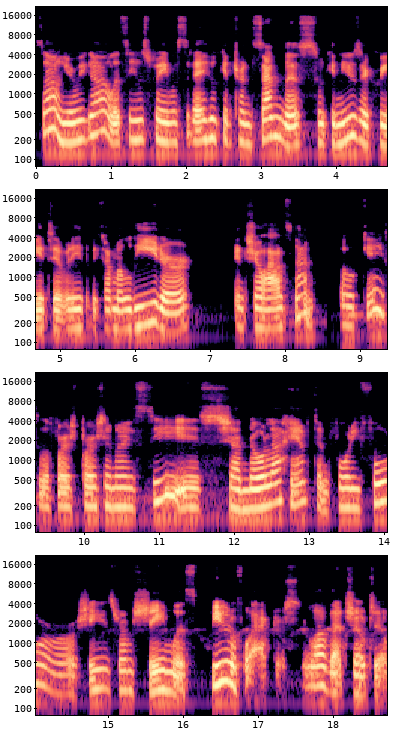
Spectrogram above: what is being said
So here we go. Let's see who's famous today, who can transcend this, who can use their creativity to become a leader and show how it's done. Okay, so the first person I see is Shanola Hampton, 44. She's from Shameless. Beautiful actress. Love that show too.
